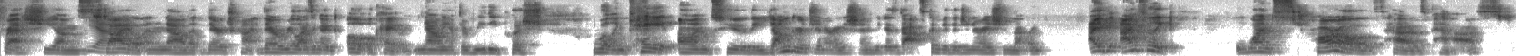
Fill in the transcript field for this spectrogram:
fresh young yeah. style and now that they're trying they're realizing like oh okay like now we have to really push Will and Kate onto the younger generation because that's going to be the generation that like I I feel like once Charles has passed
